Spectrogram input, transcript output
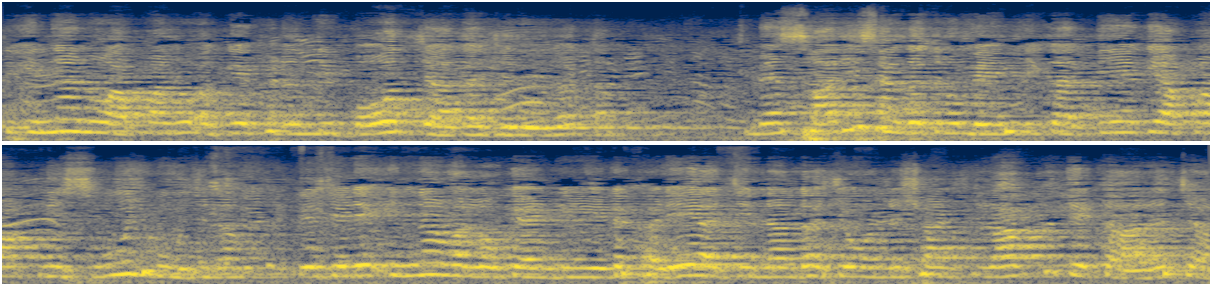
ਤੇ ਇਹਨਾਂ ਨੂੰ ਆਪਾਂ ਨੂੰ ਅੱਗੇ ਖੜਨ ਦੀ ਬਹੁਤ ਜ਼ਿਆਦਾ ਜ਼ਰੂਰਤ ਆ। ਮੈਂ ਸਾਰੀ ਸੰਗਤ ਨੂੰ ਬੇਨਤੀ ਕਰਦੀ ਹਾਂ ਕਿ ਆਪਾਂ ਆਪਣੀ ਸੂਝ-ਬੂਝ ਨਾਲ ਇਹ ਜਿਹੜੇ ਇਹਨਾਂ ਵੱਲੋਂ ਕੈਂਡੀਡੇਟ ਖੜੇ ਆ, ਜਿਨ੍ਹਾਂ ਦਾ ਚੋਣ ਨਿਸ਼ਾਨ ਟਰੱਕ ਤੇ ਕਾਰਜ ਆ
